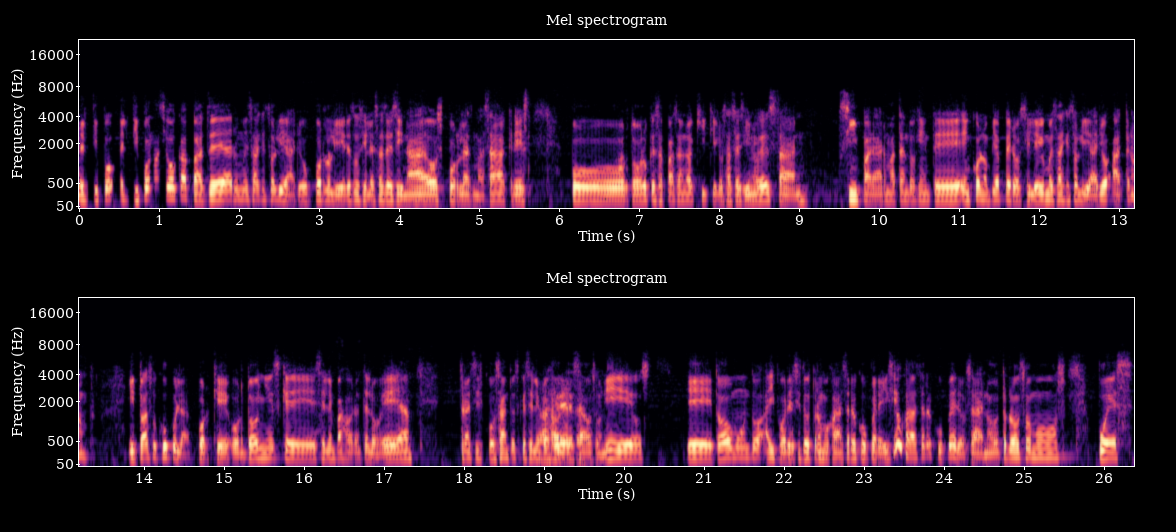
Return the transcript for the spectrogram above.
El tipo, el tipo no ha sido capaz de dar un mensaje solidario por los líderes sociales asesinados, por las masacres, por todo lo que está pasando aquí, que los asesinos están sin parar matando gente en Colombia, pero sí le dio un mensaje solidario a Trump y toda su cúpula, porque Ordóñez, que es el embajador ante la OEA, Francisco Santos, que es el embajador de. Estados Unidos, eh, todo el mundo, ay, pobrecito Trump, ojalá se recupere. Y sí, ojalá se recupere. O sea, nosotros no somos, pues,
